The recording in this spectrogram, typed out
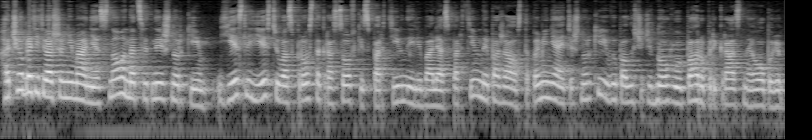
Хочу обратить ваше внимание снова на цветные шнурки. Если есть у вас просто кроссовки спортивные либо а спортивные, пожалуйста, поменяйте шнурки, и вы получите новую пару прекрасной обуви.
